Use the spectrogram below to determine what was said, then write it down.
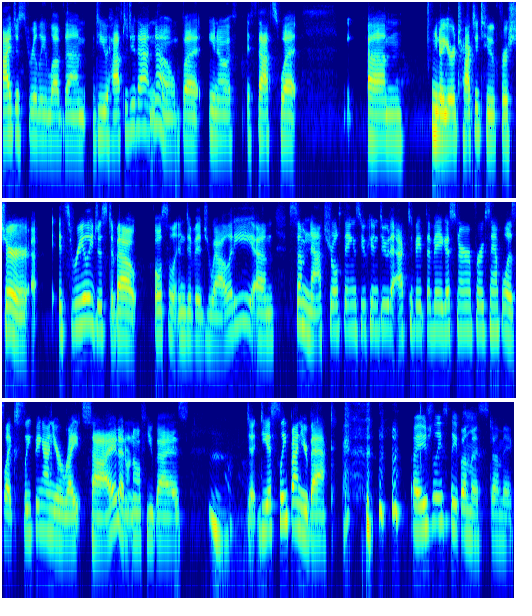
I just really love them. Do you have to do that? No, but you know if if that's what um you know you're attracted to for sure it's really just about also individuality um, some natural things you can do to activate the vagus nerve for example is like sleeping on your right side i don't know if you guys hmm. do, do you sleep on your back i usually sleep on my stomach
